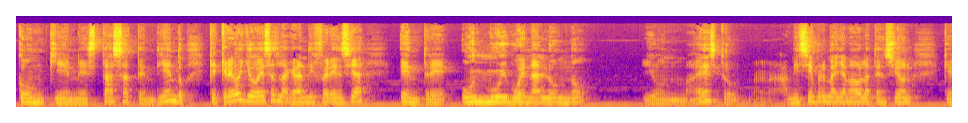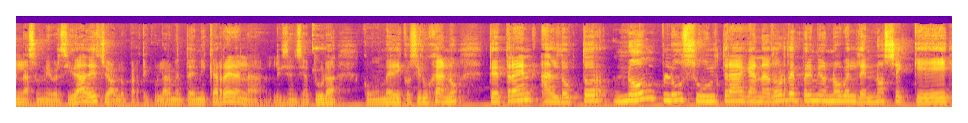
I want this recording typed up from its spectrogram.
con quien estás atendiendo. Que creo yo esa es la gran diferencia entre un muy buen alumno y un maestro. A mí siempre me ha llamado la atención que en las universidades, yo hablo particularmente de mi carrera, en la licenciatura como médico cirujano, te traen al doctor non plus ultra, ganador de premio Nobel de no sé qué,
